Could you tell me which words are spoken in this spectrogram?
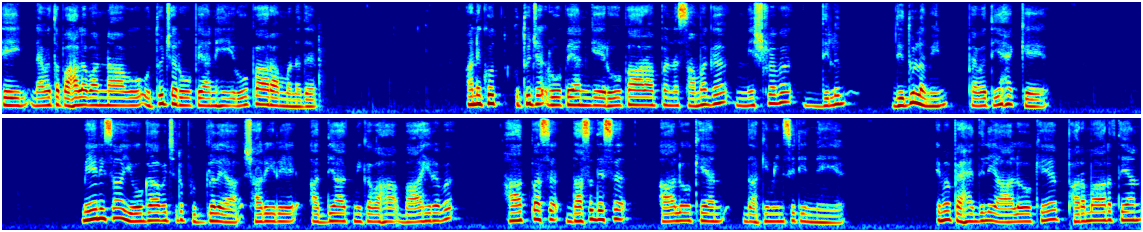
එයින් නැවත පහළවන්නා වූ උතුජ රූපයන්හි රූපාරම්මනද අනිකුත් උතුජ රූපයන්ගේ රූපාරම්පන සමග මිශ්‍රව දිදුලමින් පැවතිය හැක්කේය. මේ නිසා යෝගාවචර පුද්ගලයා ශරීරයේ අධ්‍යාත්මිකව හා බාහිරව හාත්පස දස දෙස ආලෝකයන් දකිමින් සිටින්නේය. එම පැහැදිලි ආලෝකය පරමාර්ථයන්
